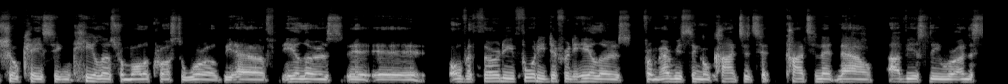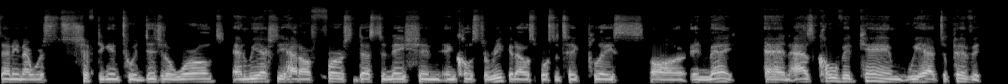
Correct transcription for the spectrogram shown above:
showcasing healers from all across the world. We have healers uh, over 30, 40 different healers from every single continent, continent now. Obviously, we're understanding that we're shifting into a digital world. And we actually had our first destination in Costa Rica that was supposed to take place uh, in May. And as COVID came, we had to pivot.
